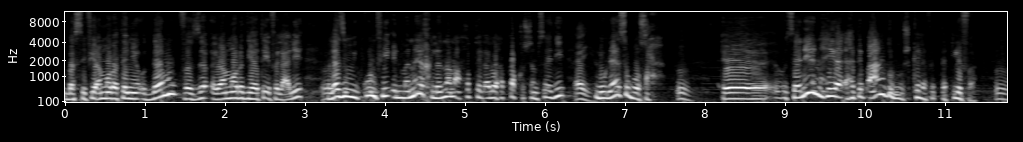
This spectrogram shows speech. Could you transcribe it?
بس في عمارة تانية قدامه فالعماره دي هتقفل عليه فلازم يكون في المناخ لأن أنا أحط الألواح الطاقة الشمسية دي أيوة. مناسب وصح. آه ثانيا هي هتبقى عنده المشكلة في التكلفة مم.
